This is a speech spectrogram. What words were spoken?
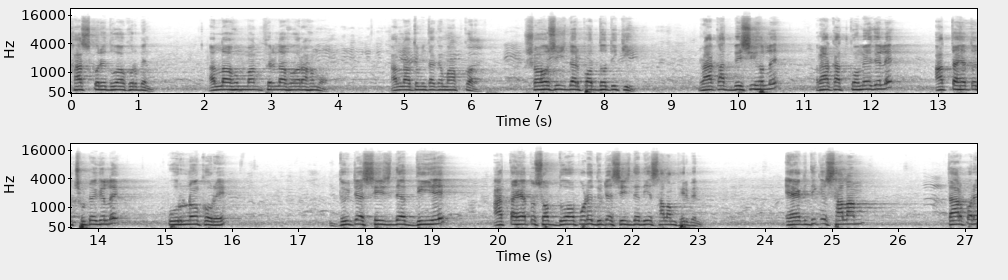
খাস করে দোয়া করবেন। আল্লাহ ফিরলাহ রাহম। আল্লাহ তুমি তাকে মাফ কর। সহসিজদার পদ্ধতি কি? রাকাত বেশি হলে, রাকাত কমে গেলে, আত্মাহেত ছুটে গেলে, পূর্ণ করে দুইটা সিজদা দিয়ে আত্মাহেত সব দোয়া পড়ে দুইটা সিজদা দিয়ে সালাম ফিরবেন। একদিকে সালাম, তারপরে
